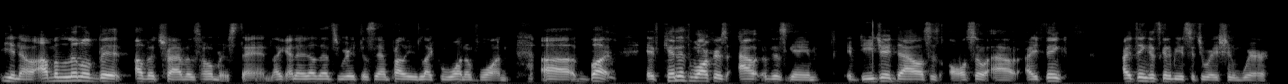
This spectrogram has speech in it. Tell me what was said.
you know, I'm a little bit of a Travis Homer stand. Like, and I know that's weird to say. I'm probably like one of one. Uh, but if Kenneth Walker's out of this game, if DeeJay Dallas is also out, I think, I think it's going to be a situation where,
